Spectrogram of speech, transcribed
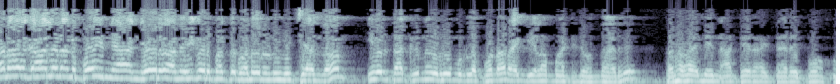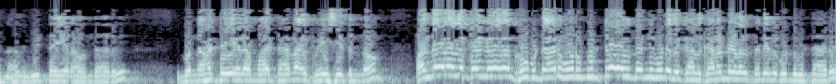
ஆனால் காலையில் நாங்க போய் அன்னைக்கு ஒரு பத்து பதினொன்று மணிக்கு சேர்ந்தோம். இவர் டக்குன்னு ரூமுக்குள்ள போனார். அங்கேயெல்லாம் மாட்டிட்டு வந்தாரு. பரவாயில்லை நாட்டையர் ஆயிட்டாரு இப்போ முன்னாள் வீட்டையரா வந்தாரு. இப்ப நாட்டையரா மாட்டானா பேசிட்டு இருந்தோம். வந்தாரு அந்த பெண்களை கூப்பிட்டாரு. ஒரு முட்டை அளவு தண்ணி கூட இருக்காது. கரண்ட் அளவு தண்ணியில கொண்டு விட்டாரு.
